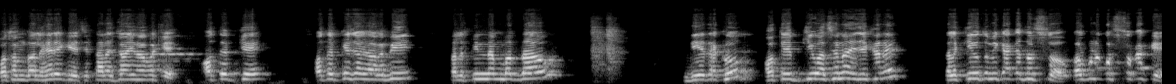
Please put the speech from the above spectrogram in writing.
প্রথম দল হেরে গিয়েছে, তাহলে জয় হবে কে? অতএব কে? অতএব কে জয় হবে? বি? তাহলে তিন নাম্বার দাও। দিয়ে দেখো, অতএব কিউ আছে না এই যেখানে তাহলে কিউ তুমি কাকে ধরছো? কল্পনা করছ কাকে?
